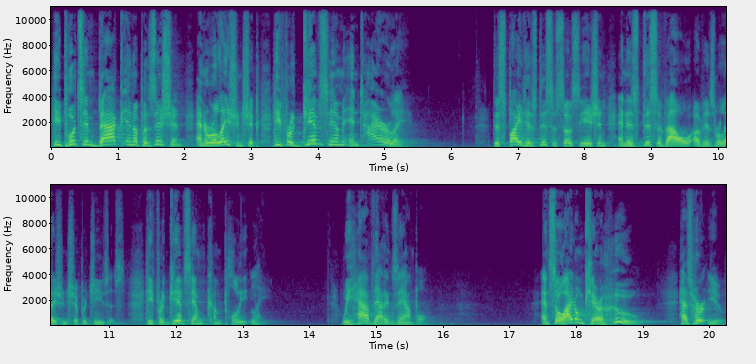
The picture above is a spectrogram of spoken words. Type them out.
He puts him back in a position and a relationship. He forgives him entirely, despite his disassociation and his disavowal of his relationship with Jesus. He forgives him completely. We have that example. And so I don't care who has hurt you.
